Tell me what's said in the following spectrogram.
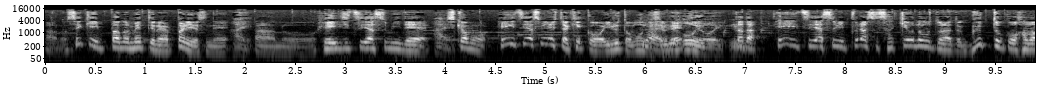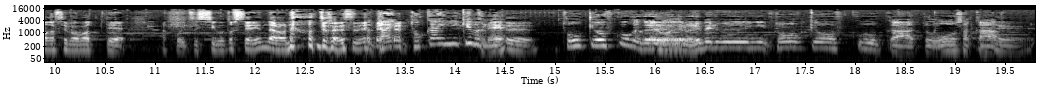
あの世間一般の目っていうのはやっぱりですね、はい。あの平日休みで、はい。しかも平日休みの人は結構いると思うんですよね、多い多いうん。ただ平日休みプラス酒を飲むとなるとぐっとこう幅が狭まってあこいつ仕事してねえんだろうなとかですね、大都会に行けばね、う ん東京福岡ぐらいまでのレベルに東京福岡と大阪、え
